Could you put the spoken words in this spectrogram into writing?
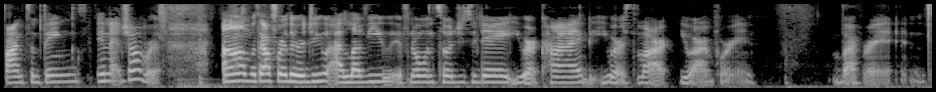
find some things in that genre. Um, without further ado, I love you. If no one told you today, you are kind, you are smart, you are important. Bye, friends.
